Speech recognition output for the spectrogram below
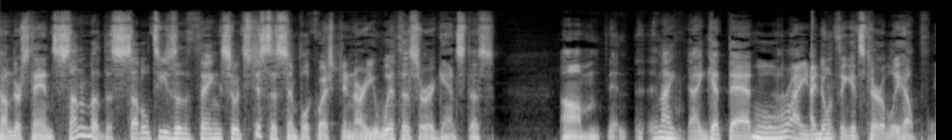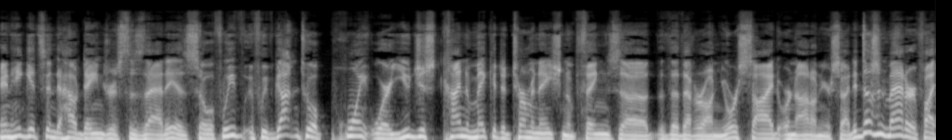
to understand some of the subtleties of the thing. So it's just a simple question: Are you with us or against us? Um, and, and I I get that. Well, right. I, I don't think it's terribly helpful. And he gets into how dangerous as that is. So if we've if we've gotten to a point where you just kind of make a determination of things uh, th- that are on your side or not on your side, it doesn't matter if I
